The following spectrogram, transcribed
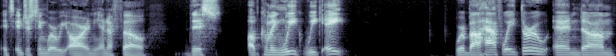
it's interesting where we are in the NFL this upcoming week, week eight. We're about halfway through, and um,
